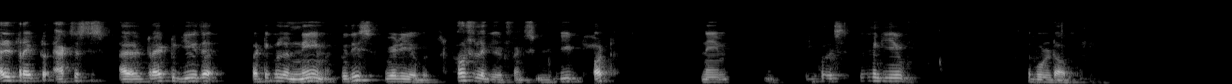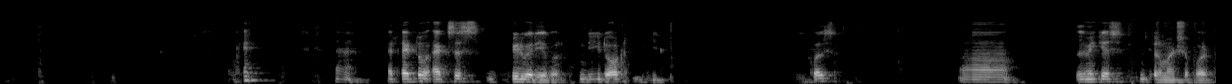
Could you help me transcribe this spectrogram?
I'll try to access this, I'll try to give the particular name to this variable. How should I give it, friends? d dot name equals. Let me give the bulldog. Okay, and I try to access breed variable d dot breed equals. Uh, let me guess German Shepherd.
